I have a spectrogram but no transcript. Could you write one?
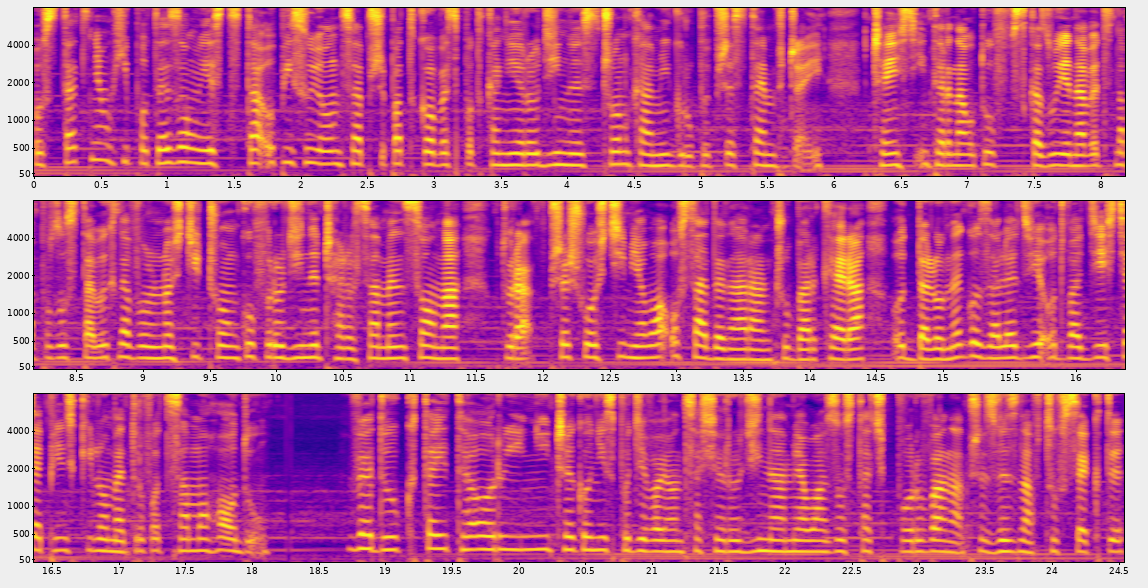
Ostatnią hipotezą jest ta opisująca przypadkowe spotkanie rodziny z członkami grupy przestępczej. Część internautów wskazuje nawet na pozostałych na wolności członków rodziny Charlesa Mansona, która w przeszłości miała osadę na ranczu Barkera, oddalonego zaledwie o 25 km od samochodu. Według tej teorii niczego nie spodziewająca się rodzina miała zostać porwana przez wyznawców sekty,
